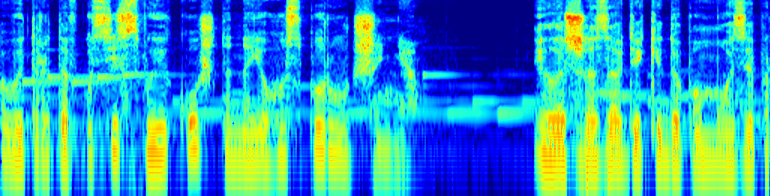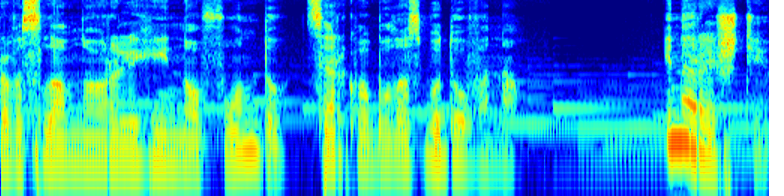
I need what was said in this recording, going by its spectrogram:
витратив усі свої кошти на його спорудження. І лише завдяки допомозі православного релігійного фонду церква була збудована. І нарешті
